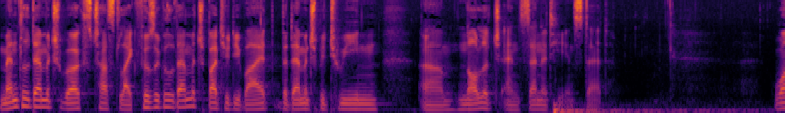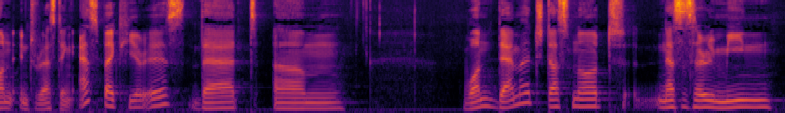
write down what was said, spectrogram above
Mental damage works just like physical damage, but you divide the damage between um, knowledge and sanity instead. One interesting aspect here is that um, one damage does not necessarily mean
